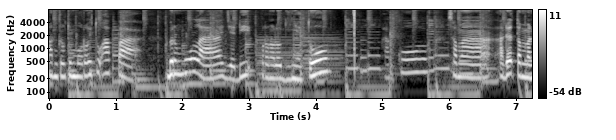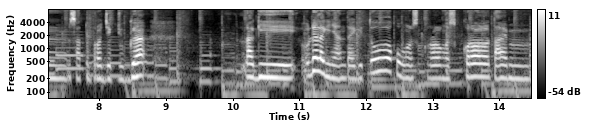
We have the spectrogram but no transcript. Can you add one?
until tomorrow itu apa. Bermula jadi kronologinya itu aku sama ada temen satu project juga. Lagi udah lagi nyantai gitu aku nge-scroll nge-scroll time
